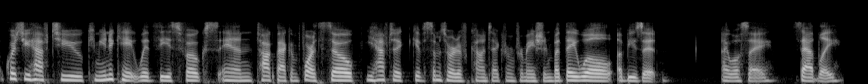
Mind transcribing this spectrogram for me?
of course you have to communicate with these folks and talk back and forth. So you have to give some sort of contact information, but they will abuse it. I will say, sadly.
